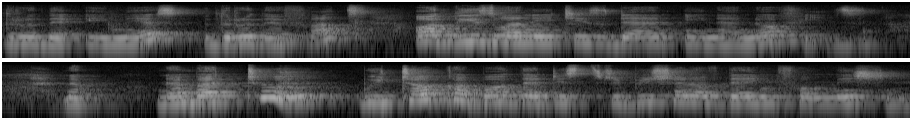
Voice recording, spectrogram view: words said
through the emails, through the fax, or this one it is done in an office. Now, number two, we talk about the distribution of the information.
